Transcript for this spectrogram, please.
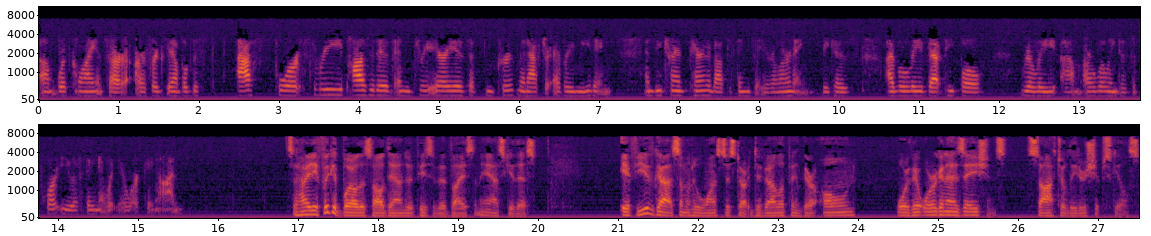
um, with clients are, are, for example, just ask for three positive and three areas of improvement after every meeting and be transparent about the things that you're learning because I believe that people really um, are willing to support you if they know what you're working on. So Heidi, if we could boil this all down to a piece of advice, let me ask you this. If you've got someone who wants to start developing their own or their organization's softer leadership skills,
